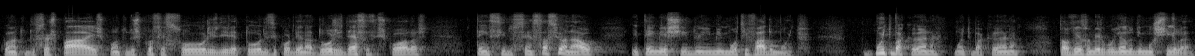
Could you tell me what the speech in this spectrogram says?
quanto dos seus pais, quanto dos professores, diretores e coordenadores dessas escolas tem sido sensacional e tem mexido e me motivado muito. Muito bacana, muito bacana. Talvez o Mergulhando de Mochila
